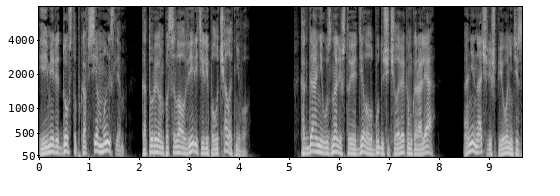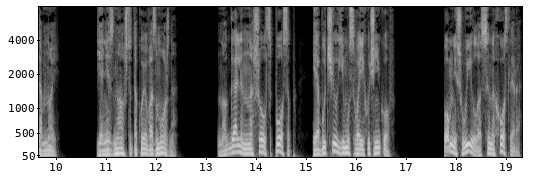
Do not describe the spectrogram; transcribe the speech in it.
и имели доступ ко всем мыслям, которые он посылал верить или получал от него. Когда они узнали, что я делал, будучи человеком короля, они начали шпионить и за мной. Я не знал, что такое возможно. Но Галин нашел способ и обучил ему своих учеников. Помнишь Уилла, сына Хослера,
